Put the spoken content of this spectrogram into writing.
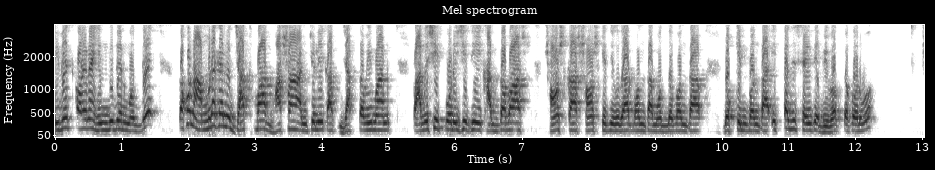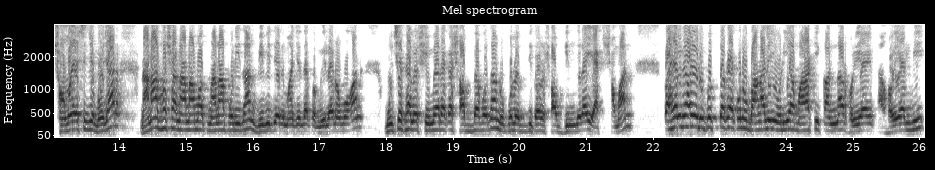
বিভেদ করে না হিন্দুদের মধ্যে তখন আমরা কেন জাতপাত ভাষা, আঞ্চলিক জাত্যাভিমান, প্রাদেশিক পরিচিতি, খাদ্যাভাস, সংস্কার, সংস্কৃতি, উদারপন্থা, মধ্যপন্থা, দক্ষিণপন্থা ইত্যাদি শ্রেণীতে বিভক্ত করব। সময় এসেছে বোঝার। নানা ভাষা, নানা মত, নানা পরিধান, বিবিধের মাঝে দেখো মিলন মহান মুছে ফেলো সীমা রেখা সব ব্যবধান, উপলব্ধি করো সব হিন্দুরাই এক সমান। পাহেলগাঁওয়ের উপত্যকায় কোনো বাঙালি, ওড়িয়া, মারাঠি, কান্নার হরিয়ান হরিয়ানবি,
